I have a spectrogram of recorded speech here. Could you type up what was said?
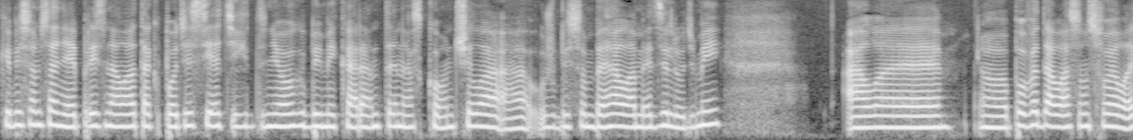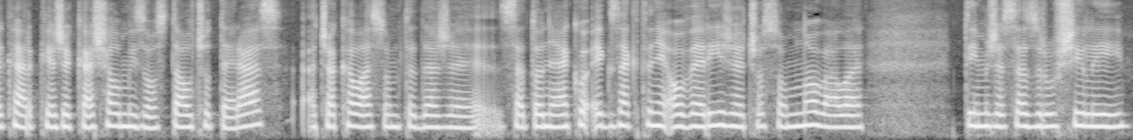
Keby som sa nepriznala, tak po desiatich dňoch by mi karanténa skončila a už by som behala medzi ľuďmi. Ale povedala som svojej lekárke, že kašel mi zostal čo teraz. A čakala som teda, že sa to nejako exaktne overí, že čo so mnou, ale tým, že sa zrušili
